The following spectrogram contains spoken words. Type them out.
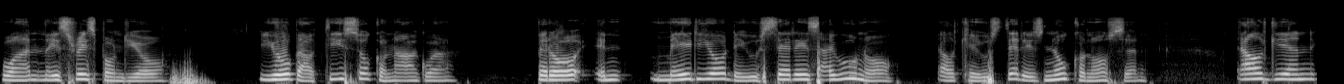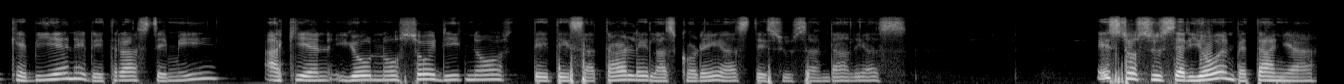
Juan les respondió, Yo bautizo con agua, pero en medio de ustedes hay uno, el que ustedes no conocen, alguien que viene detrás de mí, a quien yo no soy digno de desatarle las correas de sus sandalias. Esto sucedió en Betania,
